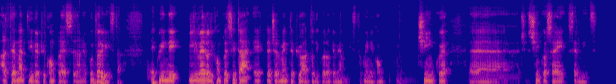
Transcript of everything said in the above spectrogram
alternative più complesse dal mio punto di vista e quindi il livello di complessità è leggermente più alto di quello che abbiamo visto, quindi con 5 eh, 5 o 6 servizi.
